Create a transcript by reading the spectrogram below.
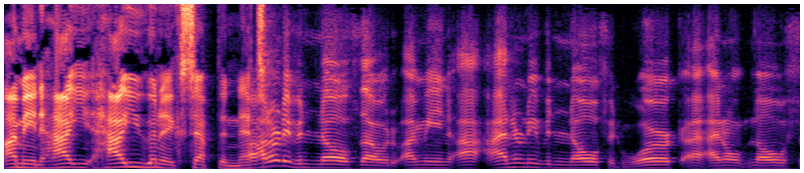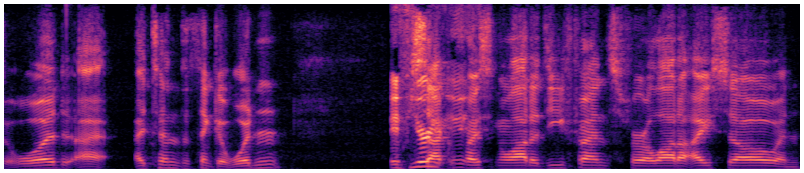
I mean, how you how you going to accept the Nets? I don't even know if that would. I mean, I, I don't even know if it'd work. I, I don't know if it would. I, I tend to think it wouldn't. If you're sacrificing a lot of defense for a lot of ISO, and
